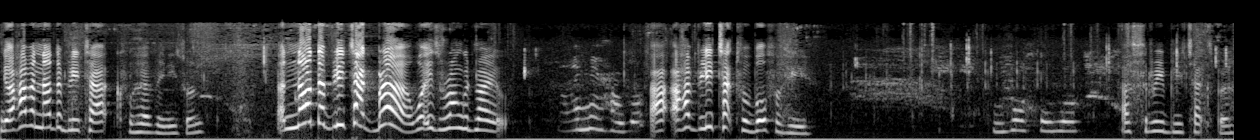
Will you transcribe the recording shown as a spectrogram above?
Yo, I have another blue tack for whoever needs one. Another blue tack, bruh. What is wrong with my? I I, I have blue tack for both of you. I have three blue tacks, bro.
